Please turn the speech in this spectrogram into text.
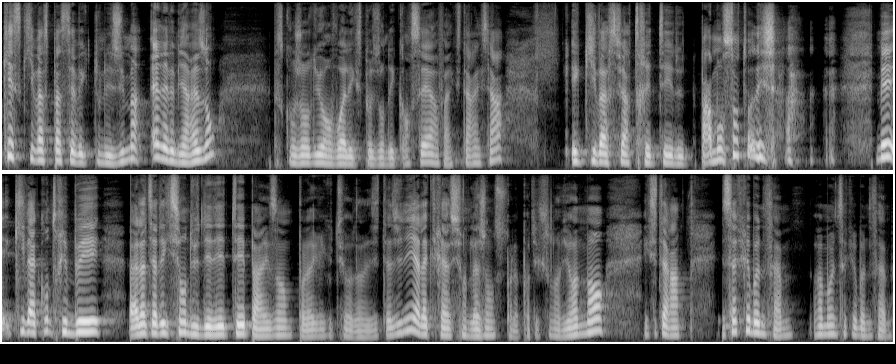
qu'est-ce qui va se passer avec nous les humains? Elle avait bien raison, parce qu'aujourd'hui on voit l'explosion des cancers, enfin, etc., etc. Et qui va se faire traiter de, par Monsanto déjà, mais qui va contribuer à l'interdiction du DDT, par exemple, pour l'agriculture dans les États-Unis, à la création de l'Agence pour la protection de l'environnement, etc. Une sacrée bonne femme, vraiment une sacrée bonne femme.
